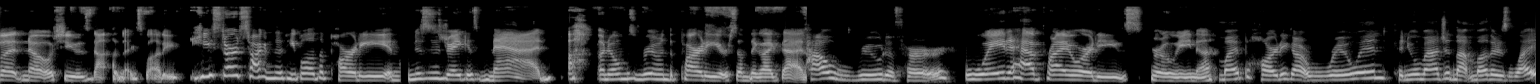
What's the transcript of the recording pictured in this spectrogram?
But no, she was not the next body. He starts talking to the people at the party, and Mrs. Drake is mad. Ugh, I almost ruined the party or something like that. How rude of her. Way to have priorities, Rowena. My party got ruined. Can you imagine that mother's life?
